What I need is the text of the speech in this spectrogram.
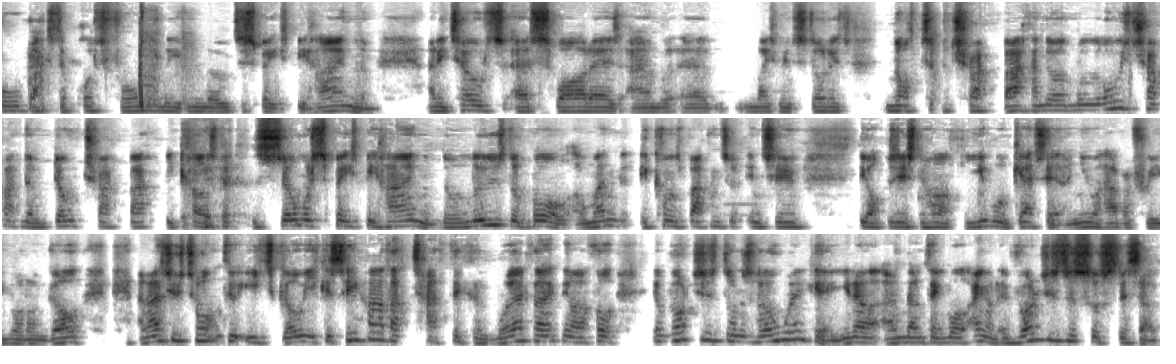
fullbacks, to push forward, leaving loads of space behind them. And he told uh, Suarez and uh, Mason Sturridge not to track back. And they were, we'll always track back. No, don't track back because there's so much space behind them. They'll lose the ball, and when it comes back into, into the opposition half, you will get it and you will have a free run on goal. And as you're talking through each goal, you can see how that tactic had worked. Like, you know, I thought, if Rodgers has done his homework here, you know, and then think, well, hang on, if Rodgers has sussed this out,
